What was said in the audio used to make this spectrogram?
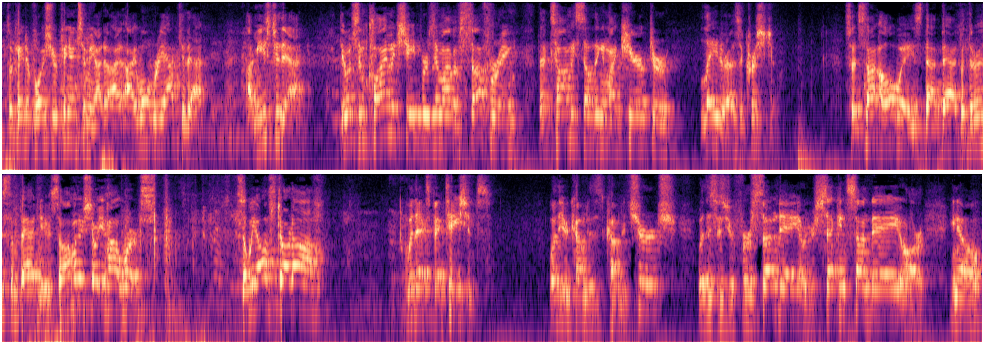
It's okay to voice your opinion to me. I, I, I won't react to that. I'm used to that. There were some climate shapers in my life of suffering that taught me something in my character later as a Christian. So it's not always that bad, but there is some bad news. So I'm going to show you how it works. So we all start off with expectations. Whether you come to come to church, whether this is your first Sunday or your second Sunday, or you know,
